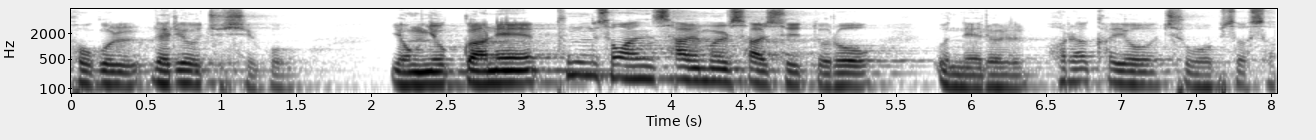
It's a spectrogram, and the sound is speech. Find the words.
복을 내려주시고 영육간의 풍성한 삶을 살 수 있도록 은혜를 허락하여 주옵소서.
